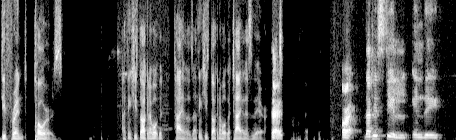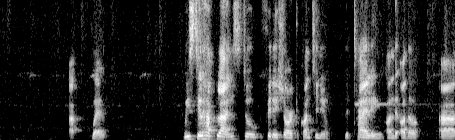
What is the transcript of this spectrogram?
different towers? I think she's talking about the tiles. I think she's talking about the tiles there. Okay. All right, that is still in the, uh, well, we still have plans to finish or to continue the tiling on the other uh,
